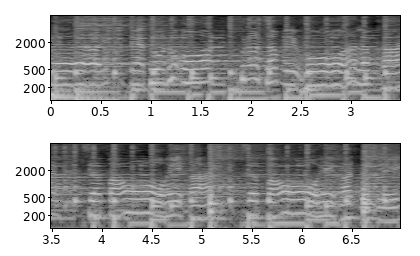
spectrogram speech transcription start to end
เลยแม่ทุนหัวเพราะทำให้หัวลำคาญจะเมาให้ขาดจะเมาให้ขาดก็เกรง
